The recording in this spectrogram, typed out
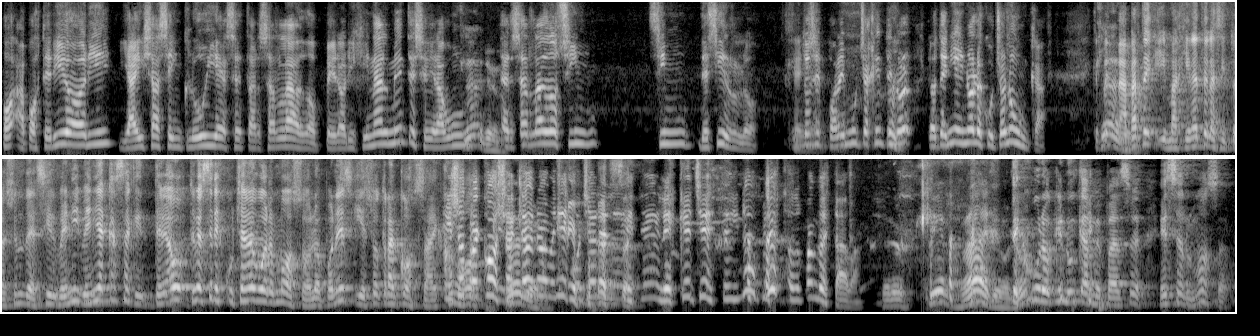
a posteriori, y ahí ya se incluía ese tercer lado, pero originalmente se grabó un Claro. tercer lado sin, sin decirlo. Genial. Entonces por ahí mucha gente no, lo tenía y no lo escuchó nunca. Claro. Aparte, imagínate la situación de decir, vení, vení a casa que te, hago- te voy a hacer escuchar algo hermoso, lo pones y es otra cosa. Es, otra cosa, claro. claro, no, venía a ¿Qué escuchar el, este, el sketch este y no, pero esto, ¿cuándo estaba? Pero qué raro, Te ¿no? juro que nunca me pasó. Es hermoso.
